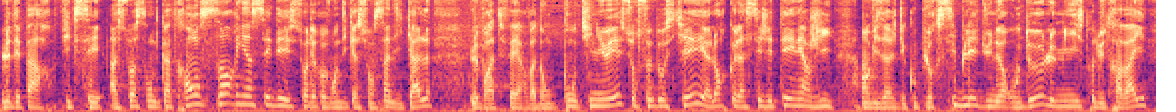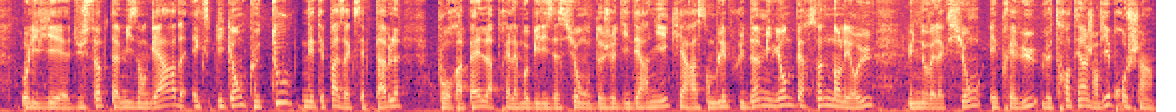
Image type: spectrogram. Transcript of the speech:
Le départ fixé à 64 ans sans rien céder sur les revendications syndicales. Le bras de fer va donc continuer sur ce dossier alors que la CGT Énergie envisage des coupures ciblées d'une heure ou deux, le ministre du Travail, Olivier Dussopt, a mis en garde expliquant que tout n'était pas acceptable. Pour rappel, après la mobilisation de jeudi dernier qui a rassemblé plus d'un million de personnes dans les rues. Une nouvelle action est prévue le 31 janvier prochain.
